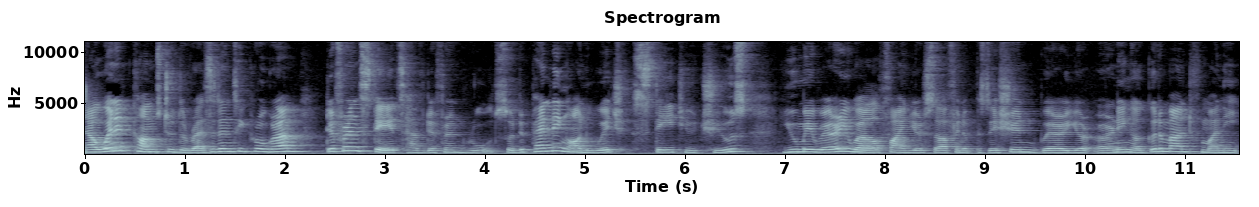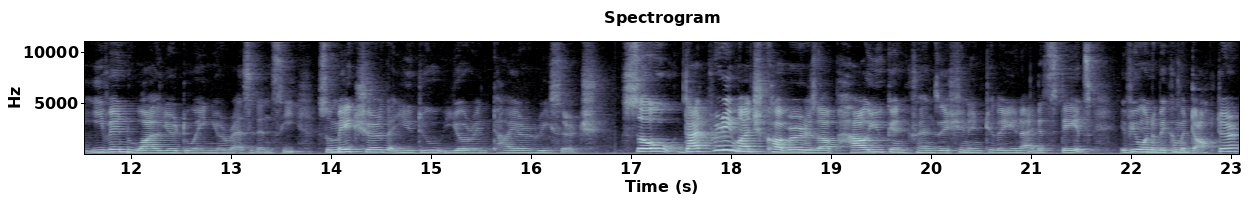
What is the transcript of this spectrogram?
Now, when it comes to the residency program, different states have different rules. So, depending on which state you choose, you may very well find yourself in a position where you're earning a good amount of money even while you're doing your residency. So, make sure that you do your entire research. So that pretty much covers up how you can transition into the United States if you want to become a doctor.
